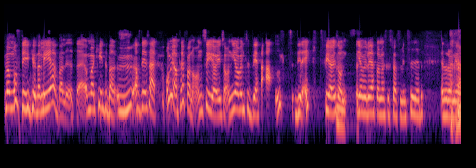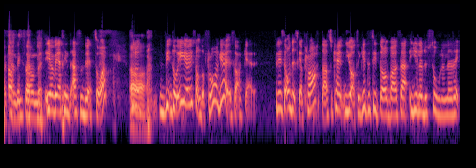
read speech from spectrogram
Man måste ju kunna leva lite och man kan inte bara uh, alltså det är så här, om jag träffar någon så är jag ju sån, jag vill typ veta allt direkt. För jag är sån, mm. jag vill veta om jag ska slösa min tid. Eller om jag kan liksom, jag vet inte, alltså du vet så. Så då, då, är jag ju sån, då frågar jag ju saker. För det är så, om vi ska prata så kan jag tänker inte sitta och bara såhär, gillar du sol eller regn?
